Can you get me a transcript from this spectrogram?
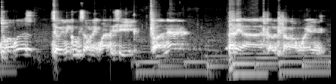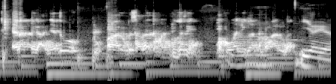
cuma gue sejauh ini gue bisa menikmati sih soalnya kan ya kalau kita ngomongin enak enggaknya tuh pengaruh besarnya teman juga sih lingkungan juga pengaruh kan iya ya.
